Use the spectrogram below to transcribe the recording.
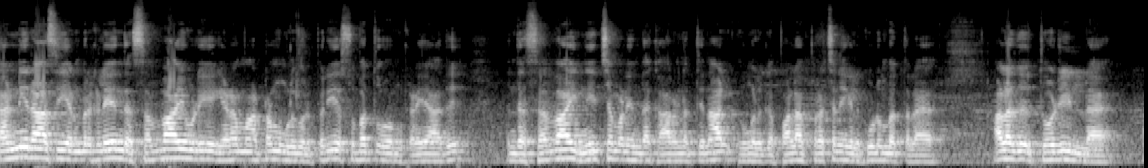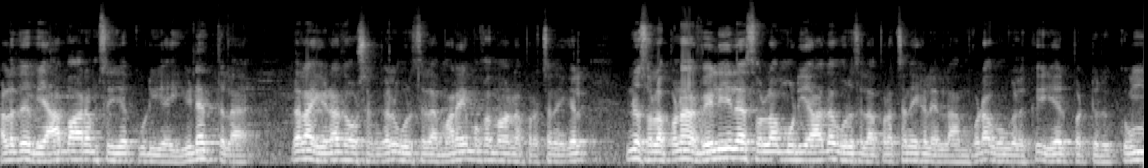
கன்னிராசி என்பர்களே இந்த செவ்வாயுடைய இடமாற்றம் உங்களுக்கு ஒரு பெரிய சுபத்துவம் கிடையாது. இந்த செவ்வாய் நீச்சமடைந்த காரணத்தினால் உங்களுக்கு பல பிரச்சனைகள் குடும்பத்தில் அல்லது தொழிலில் அல்லது வியாபாரம் செய்யக்கூடிய இடத்துல இதெல்லாம் இடதோஷங்கள் ஒரு சில மறைமுகமான பிரச்சனைகள் இன்னும் சொல்லப்போனால் வெளியில் சொல்ல முடியாத ஒரு சில பிரச்சனைகள் எல்லாம் கூட உங்களுக்கு ஏற்பட்டிருக்கும்.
